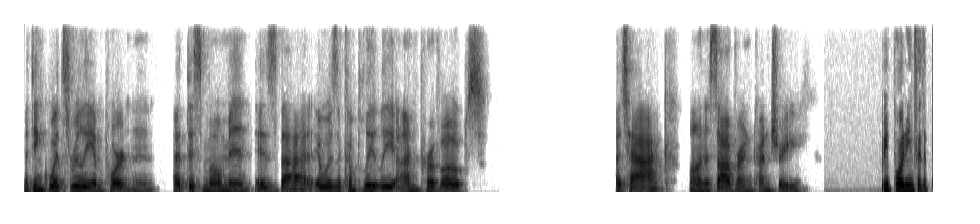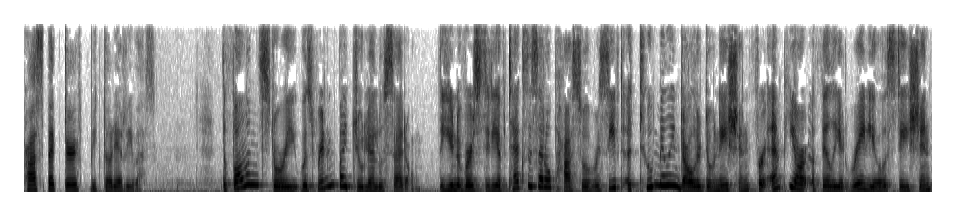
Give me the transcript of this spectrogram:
I think what's really important at this moment is that it was a completely unprovoked attack on a sovereign country. Reporting for The Prospector, Victoria Rivas. The following story was written by Julia Lucero. The University of Texas at El Paso received a $2 million donation for NPR affiliate radio station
